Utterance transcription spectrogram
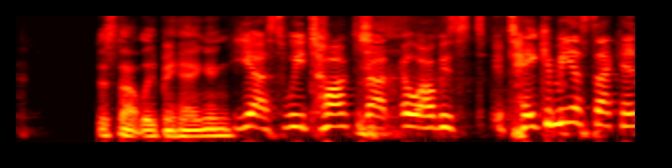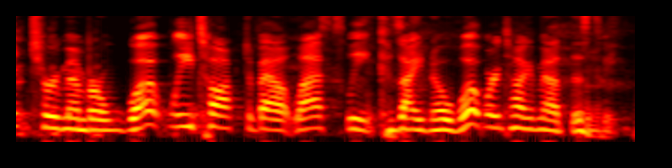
Just not leave me hanging. Yes, we talked about. Oh, I was taking me a second to remember what we talked about last week because I know what we're talking about this week.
